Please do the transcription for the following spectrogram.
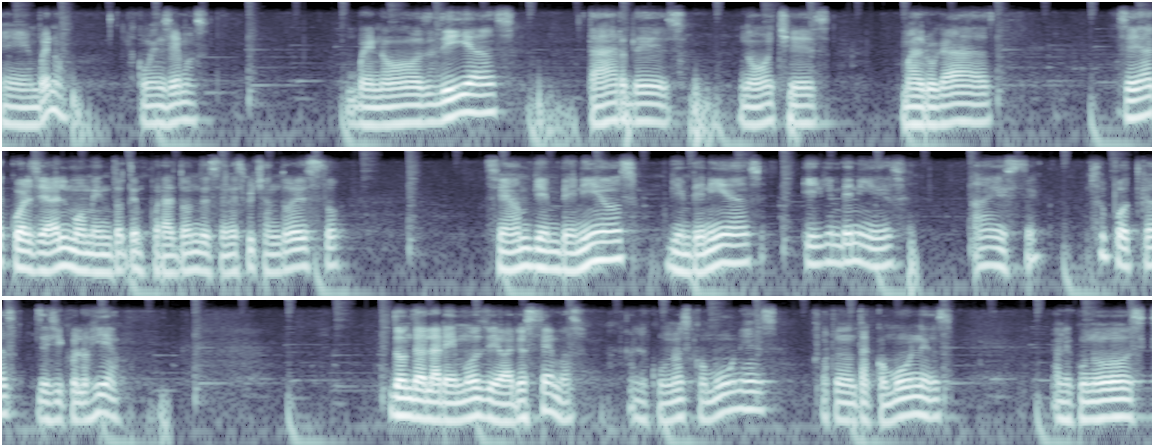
Eh, bueno, comencemos. Buenos días, tardes, noches, madrugadas, sea cual sea el momento temporal donde estén escuchando esto, sean bienvenidos, bienvenidas y bienvenidos a este, su podcast de psicología, donde hablaremos de varios temas, algunos comunes, otros no tan comunes, algunos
